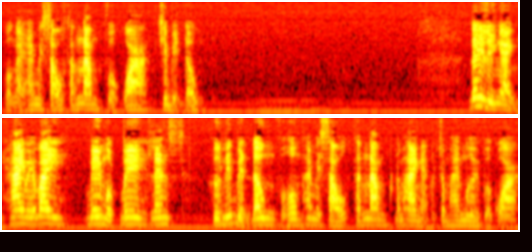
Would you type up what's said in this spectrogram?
vào ngày 26 tháng 5 vừa qua trên Biển Đông. Đây là hình ảnh hai máy bay B-1B Lens hướng đến Biển Đông vào hôm 26 tháng 5 năm 2020 vừa qua.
